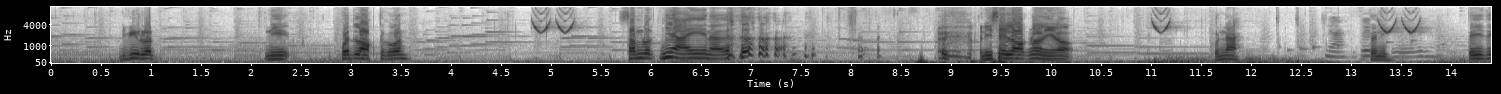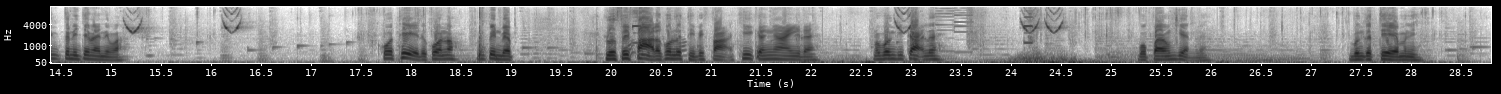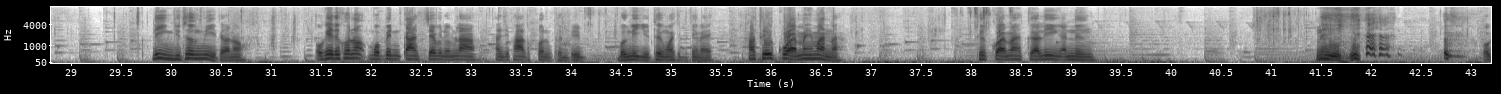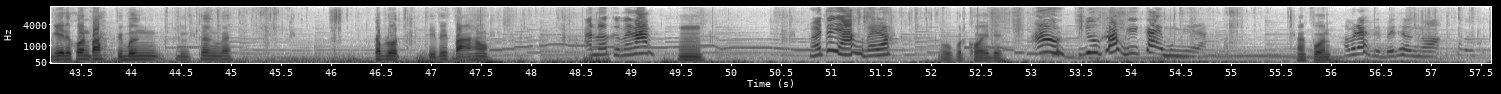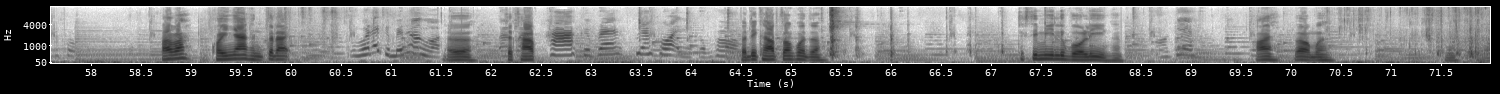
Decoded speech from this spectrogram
รีวิวรถนี่ปลดล็อกทุกคนสำรถใหญ่นะอันนี้ใส่ล็อกเนาะนี่เนาะคุณนะเนี่ยตัวนี้ตัวนี้จังตัวนี้จังไรนี่วะโคตรเท่ทุกคนเนาะมันเป็นแบบรถไฟฟ้าทุกคนรถถีบไฟฟ้าขี่กันง่ายอยู่เลย มาเบิ้งกี่กะเลยบไปต้องเขียนเลย เบิ้งกระเจมันนี่ลิงอยู่เทิงมีแต่เนาะ โอเคทุกคนเนาะบ่เป็นการเสียเวลาทันสิพาทุกคนขึ้นไปเบิ้งนี่อยู่เทิงว่าจะเป็นจังไดเฮาถือกล้วยมาให้มันนะถือกล้วยมาเกลือลิงอันหนึงนี่ โอเคทุกคนไปไปเบิ้งดูเทิงเลย กับรถถีบไฟฟ้าเฮาอันนู้นคือไม่นั่งอืมเฮ้ยจะยังคือไปละ โอ้ปวดคอยเด้เอ้าอยู่ข้างใกล้ๆมึงนี่นะฮันฝนเขาไม่ได้ขึ้นไปถึงเนาะไปปะคอยย่างขึ้นก็ได้ ไม่ได้ขึ้นไปถึงเหรอเออจะครับพาขึ้นไปเพียงคออีกกับพ่อสวัสดีครับสองคนจ้ะแท็กซี่มีหรือโบลิ่งครับโอเคไปเล่ามือนี่ไป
